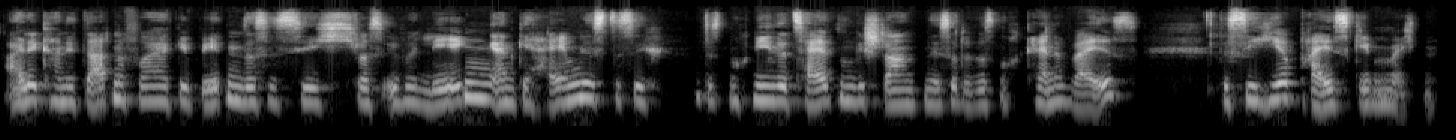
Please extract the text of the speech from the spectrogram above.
alle Kandidaten vorher gebeten, dass sie sich was überlegen, ein Geheimnis, das, ich, das noch nie in der Zeitung gestanden ist oder das noch keiner weiß, das sie hier preisgeben möchten.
